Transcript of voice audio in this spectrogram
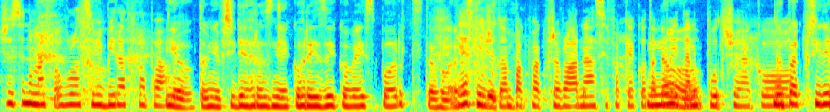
že si nemáš v ovulaci vybírat chlapa? Jo, to mně přijde hrozně jako rizikový sport tohle. Jasně, že tam pak, pak převládne asi fakt jako takový No. ten put, že jako... No pak přijde...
